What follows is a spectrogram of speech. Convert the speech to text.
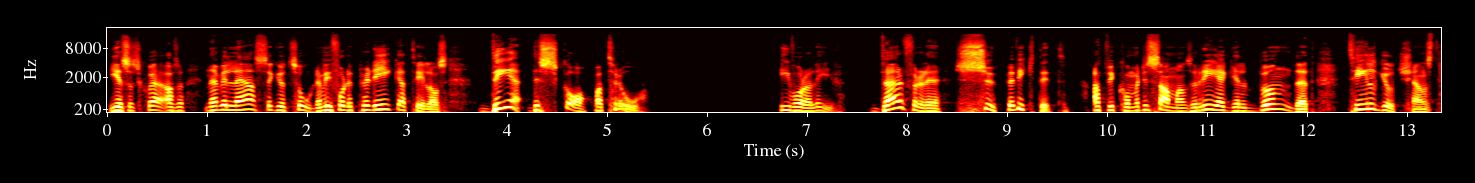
Jesus själv. Alltså, när vi läser Guds ord, när vi får det predikat till oss, det, det skapar tro i våra liv. Därför är det superviktigt att vi kommer tillsammans regelbundet till gudstjänst,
